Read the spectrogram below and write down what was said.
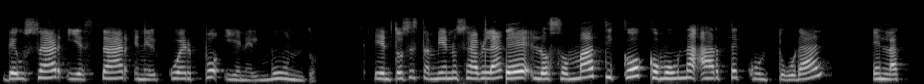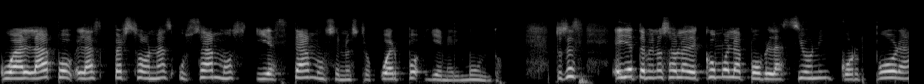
de usar y estar en el cuerpo y en el mundo. Y entonces también nos habla de lo somático como una arte cultural en la cual las personas usamos y estamos en nuestro cuerpo y en el mundo. Entonces, ella también nos habla de cómo la población incorpora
